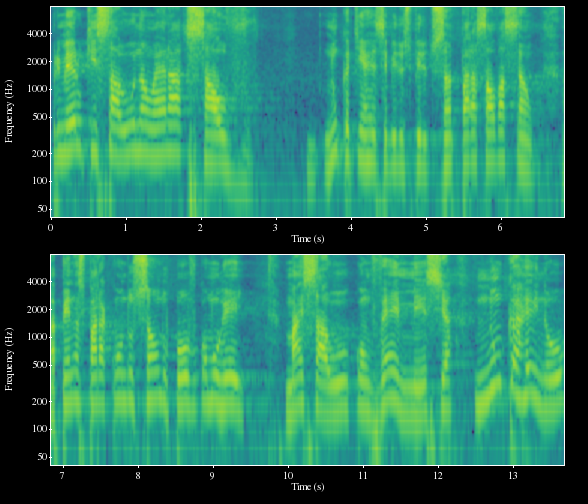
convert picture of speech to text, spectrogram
Primeiro que Saul não era salvo nunca tinha recebido o Espírito Santo para a salvação, apenas para a condução do povo como rei. Mas Saul, com veemência, nunca reinou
